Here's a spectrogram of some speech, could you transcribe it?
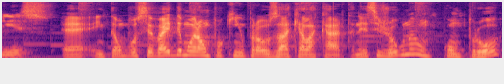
Isso. É, então você vai demorar um pouquinho para usar aquela carta. Nesse jogo não, comprou,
